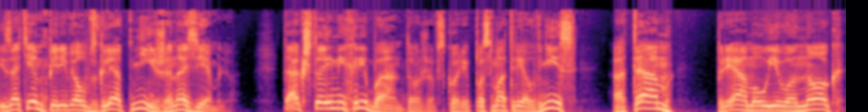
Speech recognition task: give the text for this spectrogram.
и затем перевел взгляд ниже на землю. Так что и Михрибан тоже вскоре посмотрел вниз, а там, прямо у его ног,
